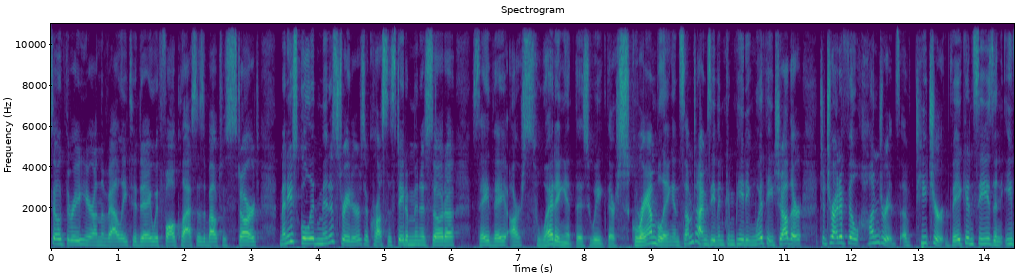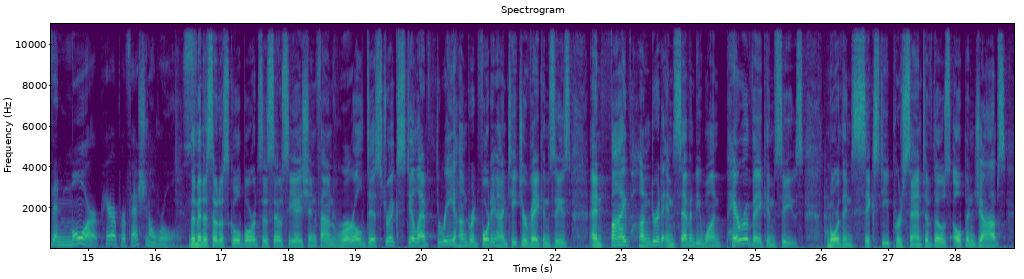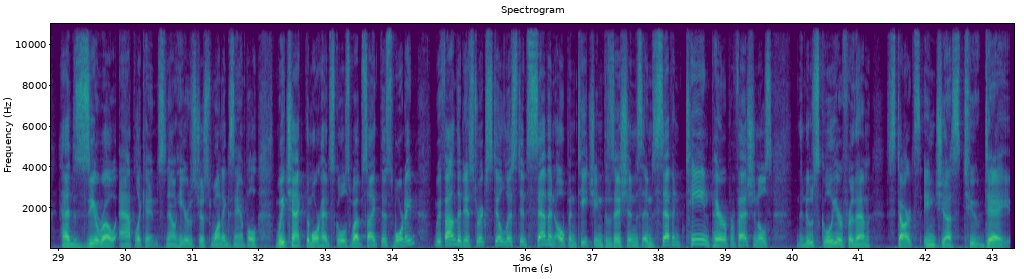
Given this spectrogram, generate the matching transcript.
603 here on the Valley today with fall classes about to start. Many school administrators across the state of Minnesota say they are sweating it this week. They're scrambling and sometimes even competing with each other to try to fill hundreds of teacher vacancies and even more paraprofessional roles. The Minnesota School Boards Association found rural districts still have 349 teacher vacancies and 571 para vacancies. More than 60% of those open jobs had zero applicants. Now here's just one example. We checked the Moorhead Schools website this morning. We found the district still listed seven open teaching positions and 17 paraprofessionals. The new school year for them starts in just two days.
